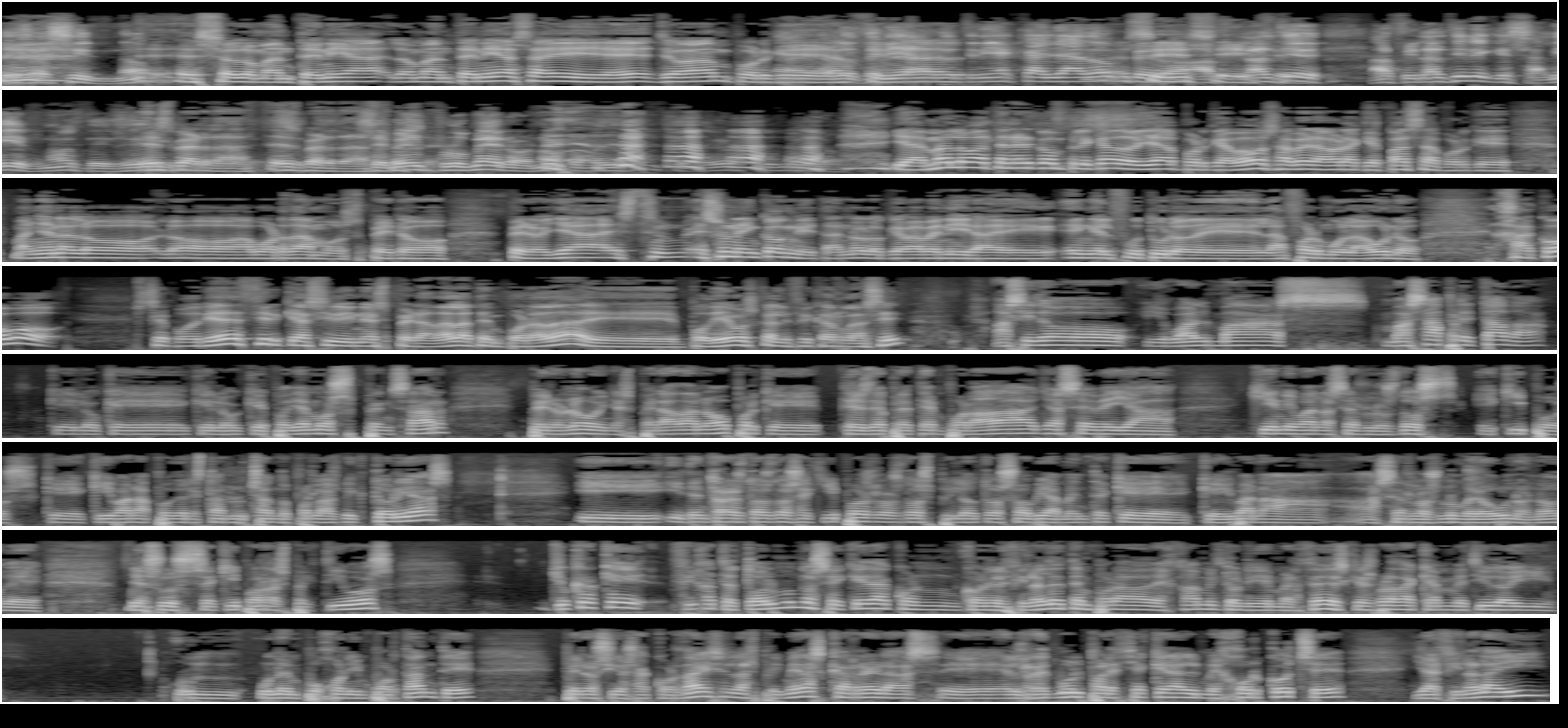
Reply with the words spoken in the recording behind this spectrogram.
Es así, ¿no? Eso lo mantenía, lo mantenías ahí, ¿eh, Joan? Porque Ah, al lo, tenía, final... lo tenía callado, pero Sí, al, sí, final sí. Tiene, al final tiene que salir, ¿no? Es, decir, Es verdad, es verdad. Se ve el plumero, ¿no? Como dicen, se ve el plumero. Y además lo va a tener complicado ya, porque vamos a ver ahora qué pasa, porque mañana lo, lo abordamos, pero, pero ya es, un- es una incógnita, ¿no? Lo que va a venir eh, en el futuro de la Fórmula 1. Jacobo, ¿se podría decir que ha sido inesperada la temporada? Eh, ¿Podríamos calificarla así? ha sido igual más, más apretada que lo que, que lo que podíamos pensar, pero no, inesperada no, porque desde pretemporada ya se veía quién iban a ser los dos equipos que, que iban a poder estar luchando por las victorias y, y dentro de estos dos equipos los dos pilotos obviamente que, que iban a, a ser los número uno ¿no? de, de sus equipos respectivos yo creo que, fíjate, todo el mundo se queda con, con el final de temporada de Hamilton y de Mercedes, que es verdad que han metido ahí un, un empujón importante, pero si os acordáis, en las primeras carreras eh, el Red Bull parecía que era el mejor coche y al final ahí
